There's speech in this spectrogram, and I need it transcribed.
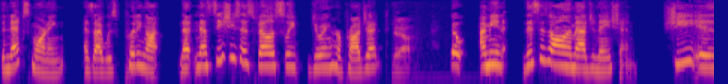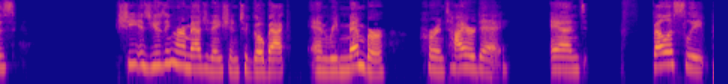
The next morning, as I was putting on now, now see, she says fell asleep doing her project. Yeah. So, I mean, this is all imagination. She is, she is using her imagination to go back and remember her entire day and fell asleep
